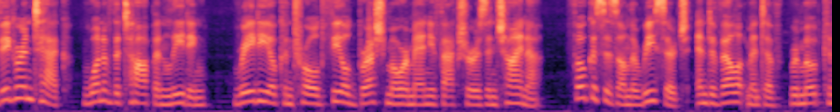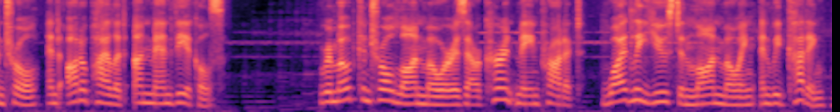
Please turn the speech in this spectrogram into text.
Vigorun Tech, one of the top and leading radio-controlled field brush mower manufacturers in China, focuses on the research and development of remote control and autopilot unmanned vehicles. Remote control lawn mower is our current main product, widely used in lawn mowing and weed cutting,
